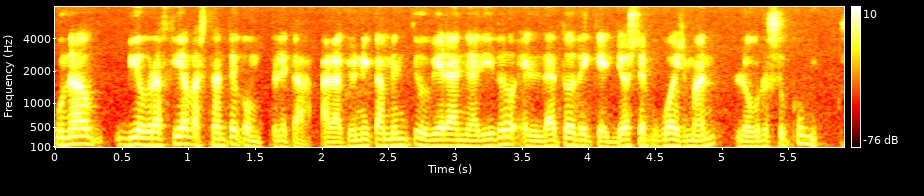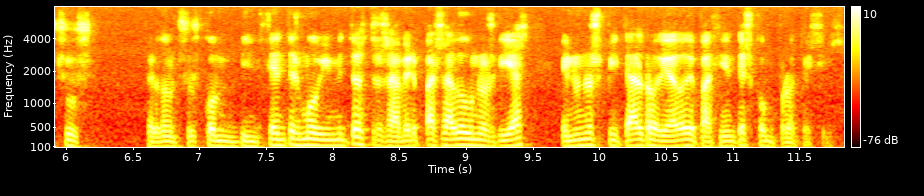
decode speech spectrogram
Una biografía bastante completa, a la que únicamente hubiera añadido el dato de que Joseph Weisman logró su, sus, perdón, sus convincentes movimientos tras haber pasado unos días en un hospital rodeado de pacientes con prótesis.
